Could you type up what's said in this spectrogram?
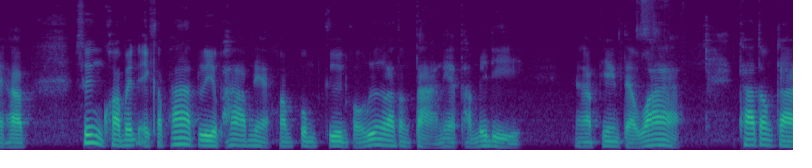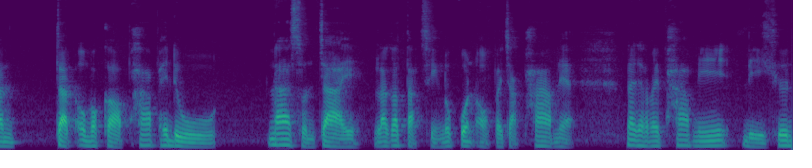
นะครับ ซึ่งความเป็นเอกภาพเรียภาพเนี่ยความกลมกลืนของเรื่องราวต่างๆเนี่ยทำได้ดีนะครับ เพียงแต่ว่าถ้าต้องการจัดองค์ประกอบภาพให้ดู น่าสนใจ แล้วก็ตัดสิ่งรบกวนออกไปจากภาพเนี่ยน่าจะทำให้ภาพนี้ดีขึ้น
